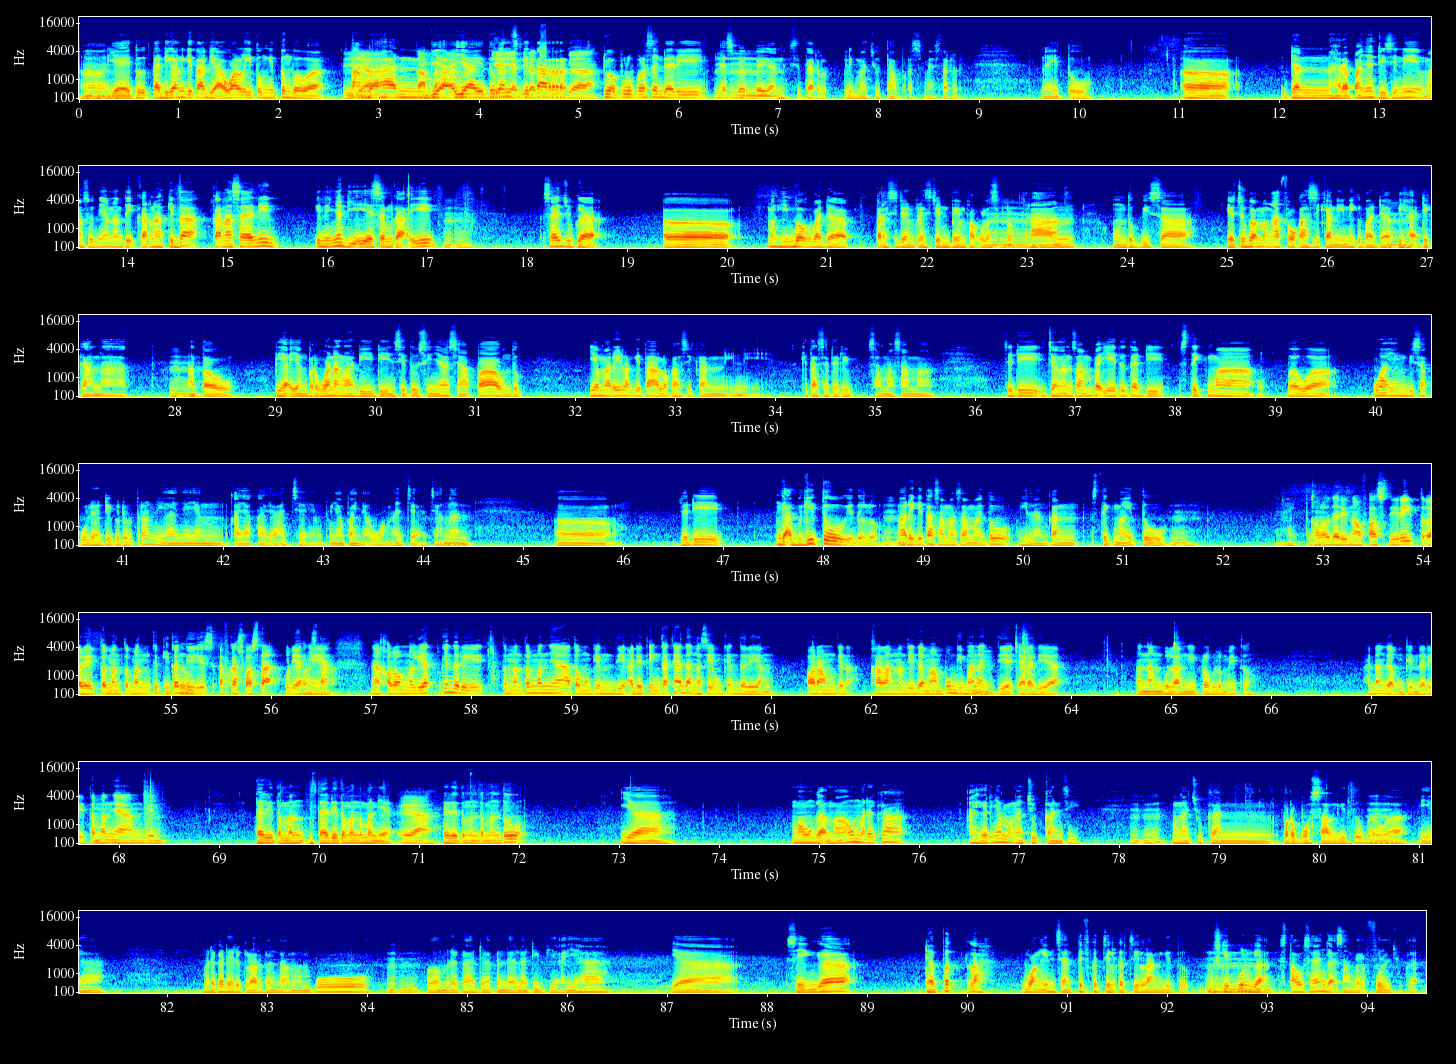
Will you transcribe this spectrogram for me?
Eh, Hmm. ya itu tadi kan kita di awal hitung-hitung bahwa Iya, tambahan, tambahan biaya itu kan biaya tidak sekitar terduga. 20% dari Mm-mm. SPP kan sekitar 5 juta per semester. Nah itu Eh, dan harapannya di sini maksudnya nanti karena kita karena saya ini ininya di ISMKI Mm-mm. saya juga eh, menghimbau kepada presiden-presiden BEM Fakultas Mm-mm. Kedokteran untuk bisa ya coba mengadvokasikan ini kepada Mm. pihak dekanat Mm-mm. atau pihak yang berwenang lah di, di institusinya siapa untuk ya marilah kita alokasikan ini kita sadari sama-sama jadi jangan sampai ya itu tadi stigma bahwa wah yang bisa kuliah di kedokteran ya hanya yang kaya-kaya aja yang punya banyak uang aja jangan eh, jadi nggak begitu gitu loh Hmm. mari kita sama-sama itu hilangkan stigma itu Mm. nah itu Kalau dari novel sendiri dari teman-teman kan di FK swasta kuliahnya ya. Swasta. Nah kalau ngelihat mungkin dari teman-temannya atau mungkin di adik tingkatnya ada nggak sih mungkin dari yang orang mungkin kalangan tidak mampu gimana Hmm. dia cara dia menanggulangi problem itu? Ada nggak mungkin dari temannya mungkin? Dari teman dari teman-teman ya Iya. dari teman-teman tuh ya mau nggak mau mereka akhirnya mengajukan sih Mm-mm. mengajukan proposal gitu bahwa ya mereka dari keluarga nggak mampu Mm-mm. bahwa mereka ada kendala di biaya ya sehingga dapatlah uang insentif kecil-kecilan gitu meskipun nggak setahu saya nggak sampai full juga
